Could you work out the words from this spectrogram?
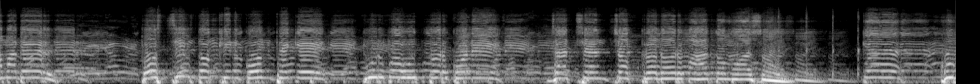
আমাদের পশ্চিম, দক্ষিণ কোণ থেকে পূর্ব, উত্তর কোণে যাচ্ছেন চক্রধর মাহাতো মহাশয়। খুব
